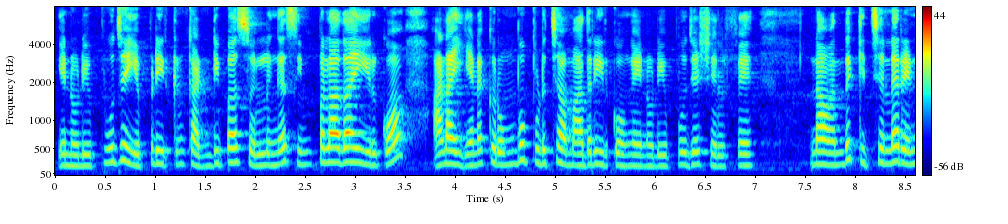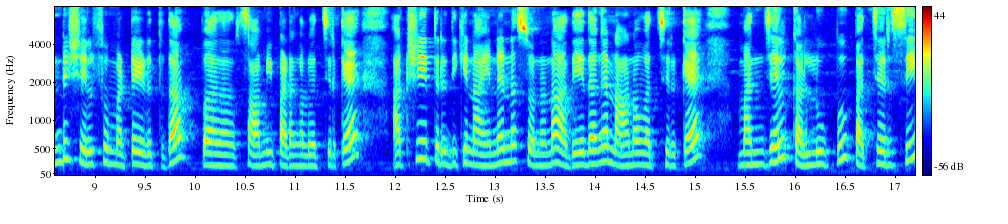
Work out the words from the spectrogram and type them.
என்னுடைய பூஜை எப்படி இருக்குன்னு கண்டிப்பாக சொல்லுங்கள் சிம்பிளாக தான் இருக்கும். ஆனால் எனக்கு ரொம்ப பிடிச்ச மாதிரி இருக்குங்க என்னுடைய பூஜை ஷெல்ஃபு நான் வந்து கிச்சனில் ரெண்டு ஷெல்ஃபு மட்டும் எடுத்து தான் ப- சாமி படங்கள் வச்சுருக்கேன். அக்ஷய திருதிக்கு நான் என்னென்ன சொன்னேனோ அதே தாங்க நானும் வச்சுருக்கேன். மஞ்சள் கல்லுப்பு பச்சரிசி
